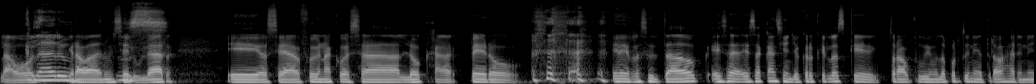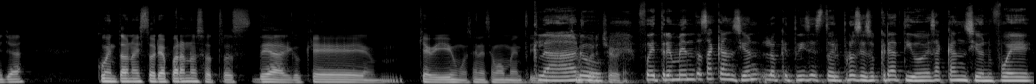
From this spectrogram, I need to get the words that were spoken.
la voz Claro. grabada en un celular. Eh, o sea, fue una cosa loca, pero el resultado, esa, esa canción, yo creo que los que tuvimos la oportunidad de trabajar en ella, cuenta una historia para nosotros de algo que, que vivimos en ese momento. Claro, fue tremenda esa canción. Lo que tú dices, todo el proceso creativo de esa canción fue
